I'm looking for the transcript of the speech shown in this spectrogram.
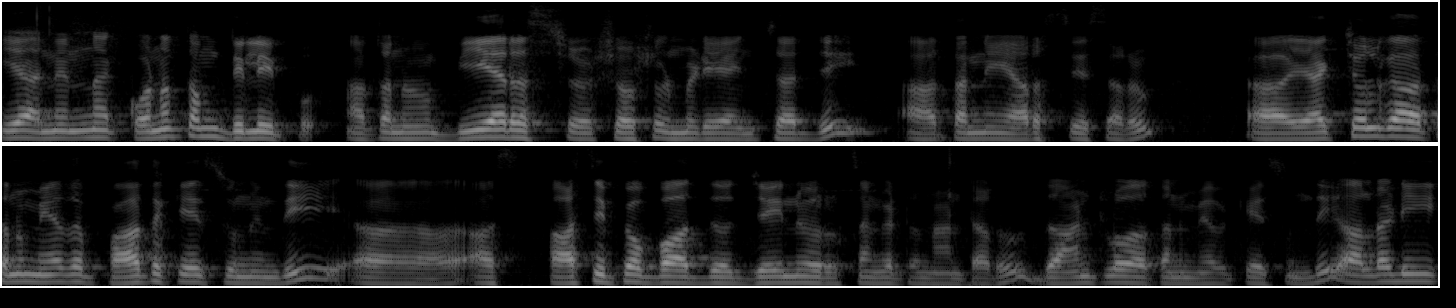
యా నిన్న కొనతం దిలీప్. అతను బీఆర్ఎస్ సోషల్ మీడియా ఇన్ఛార్జి. అతన్ని అరెస్ట్ చేశారు. యాక్చువల్గా అతని మీద పాత కేసు ఉన్నింది. ఆస్- ఆసిఫాబాద్ జైనూర్ సంఘటన అంటారు. దాంట్లో అతని మీద కేసు ఉంది. ఆల్రెడీ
